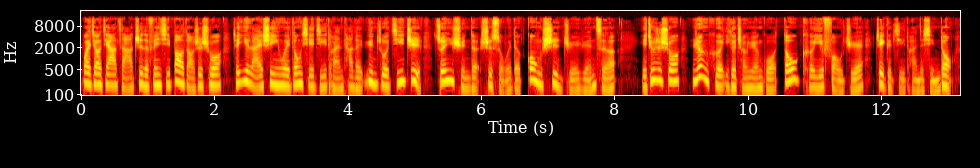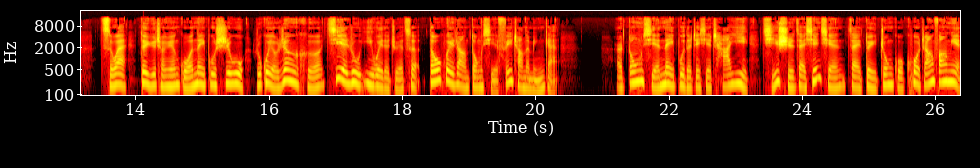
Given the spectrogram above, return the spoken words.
外交家杂志的分析报道是说，这一来是因为东协集团它的运作机制遵循的是所谓的共视决原则，也就是说，任何一个成员国都可以否决这个集团的行动。此外，对于成员国内部事务，如果有任何介入意味的决策，都会让东协非常的敏感。而东协内部的这些差异，其实在先前在对中国扩张方面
